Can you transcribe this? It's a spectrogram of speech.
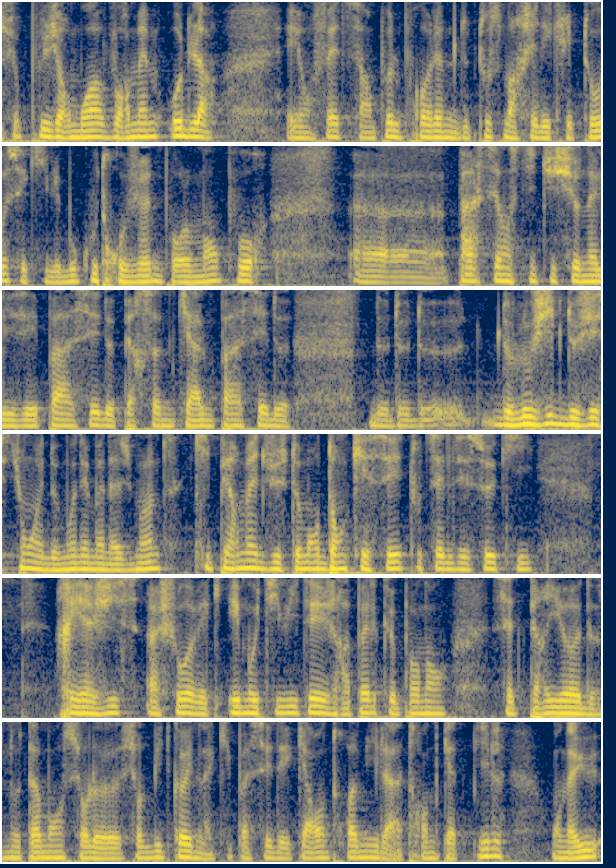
sur, plusieurs mois, voire même au-delà. Et en fait, c'est un peu le problème de tout ce marché des cryptos, c'est qu'il est beaucoup trop jeune pour le moment pour euh, pas assez institutionnalisé, pas assez de personnes calmes, pas assez de, de, de, de, logique de gestion et de money management qui permettent justement d'encaisser toutes celles et ceux qui réagissent à chaud avec émotivité. Je rappelle que pendant cette période, notamment sur le, sur le Bitcoin, qui passait des 43 000 à 34 000, on a eu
